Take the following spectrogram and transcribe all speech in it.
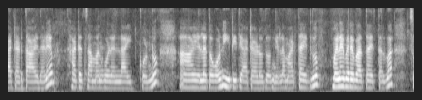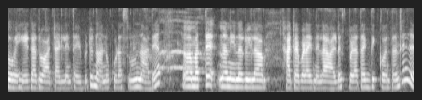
ಆಟ ಆಡ್ತಾ ಇದ್ದಾಳೆ. ಆಟದ ಸಾಮಾನುಗಳನ್ನೆಲ್ಲ ಇಟ್ಕೊಂಡು ಎಲ್ಲ ತೊಗೊಂಡು ಈ ರೀತಿ ಆಟ ಆಡೋದು ಹಂಗೆಲ್ಲ ಮಾಡ್ತಾಯಿದ್ಲು ಮಳೆ ಬೇರೆ ಬರ್ತಾ ಇತ್ತಲ್ವ? ಸೊ ಹೇಗಾದರೂ ಆಟ ಆಡಲಿ ಅಂತ ಹೇಳ್ಬಿಟ್ಟು ನಾನು ಕೂಡ ಸುಮ್ಮನಾದೆ ಮತ್ತು ನಾನು ಏನಾದರೂ ಇಲ್ಲ, ಆಟ ಆಡಬೇಡ ಇದನ್ನೆಲ್ಲ ಆಡಿಸ್ಬೇಡ, ತೆಗ್ದಿಕ್ಕು ಅಂತಂದರೆ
